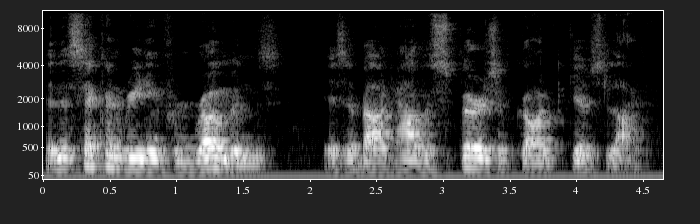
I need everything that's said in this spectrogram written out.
Then the second reading from Romans is about how the Spirit of God gives life,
